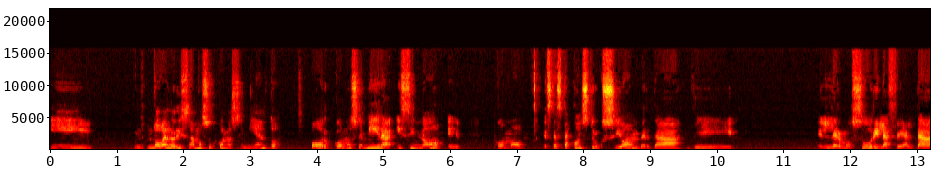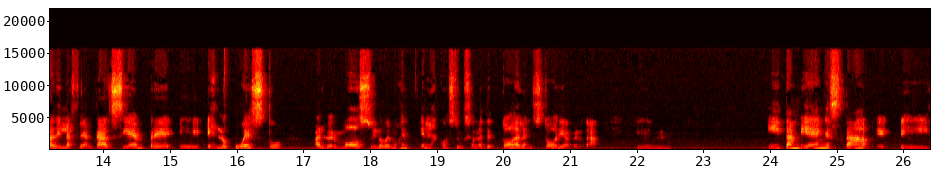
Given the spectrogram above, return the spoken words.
y no valorizamos sus conocimientos por cómo se mira y si no, eh, como está esta construcción, ¿verdad? De la hermosura y la fealdad y la fealdad siempre eh, es lo opuesto a lo hermoso y lo vemos en, las construcciones de todas las historias, ¿verdad? Eh, y también está eh,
